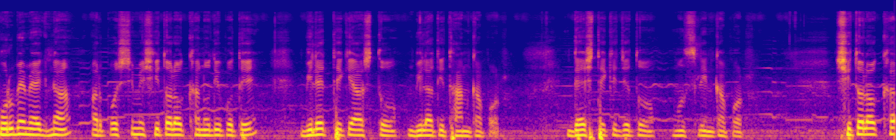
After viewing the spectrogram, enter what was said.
পূর্বে মেঘনা আর পশ্চিমে শীতলক্ষা নদীপথে বিলেত থেকে আসতো বিলাতি থান কাপড়। দেশ থেকে যেত মসলিন কাপড়। শীতলক্ষা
